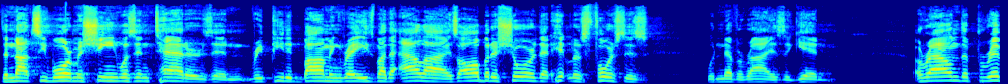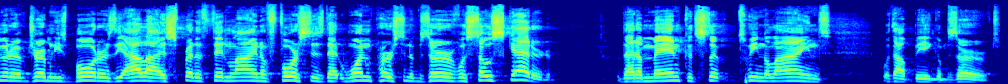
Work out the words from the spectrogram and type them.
The Nazi war machine was in tatters, and repeated bombing raids by the Allies all but assured that Hitler's forces would never rise again. Around the perimeter of Germany's borders, the Allies spread a thin line of forces that one person observed was so scattered that a man could slip between the lines without being observed.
